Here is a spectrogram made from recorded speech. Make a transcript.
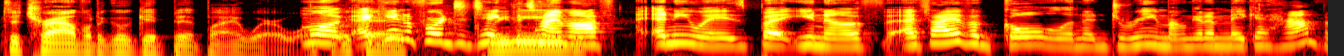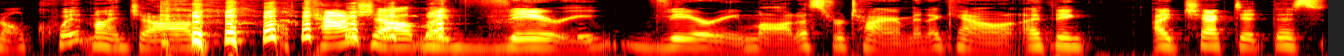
to travel to go get bit by a werewolf. Look, I can't afford to take We the time off anyways, but you know, if if I have a goal and a dream, I'm gonna make it happen. I'll quit my job, I'll cash out my very, very modest retirement account. I think I checked it this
